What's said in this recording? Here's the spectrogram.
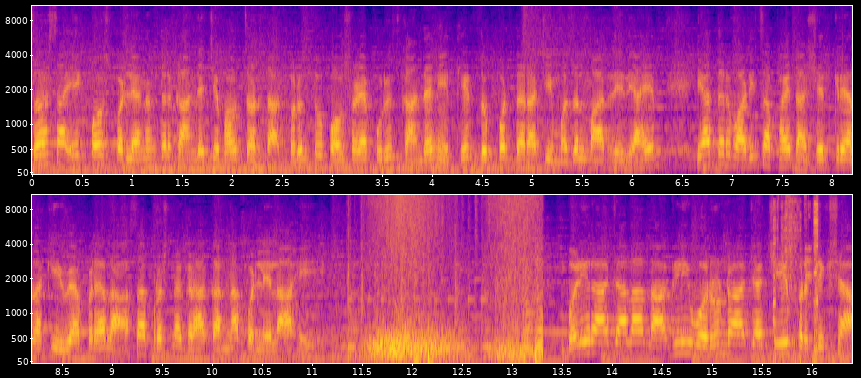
सहसा एक पाऊस पडल्यानंतर कांद्याचे भाव चढतात परंतु पावसाळ्यापूर्वीच कांद्याने थेट दुप्पट दराची मजल मारलेली आहे. या दरवाढीचा फायदा शेतकऱ्याला की व्यापाऱ्याला असा प्रश्न ग्राहकांना पडलेला आहे. बळीराजाला लागली वरुणराजाची प्रतीक्षा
